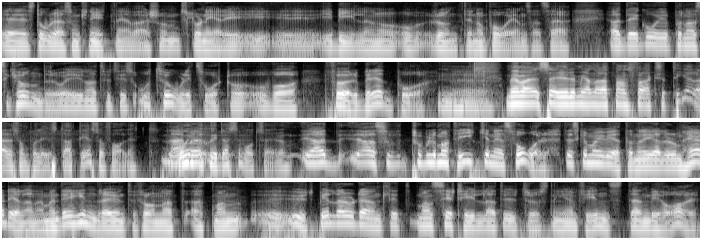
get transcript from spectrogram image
eh, stora som knytnävar som slår ner i, i, i bilen och, och, runt en och på en så att säga. Ja, det går ju på några sekunder och är ju naturligtvis otroligt svårt att, att vara förberedd på. Mm. Eh. Men vad säger du, menar att man får acceptera det som polis då, att det är så farligt? Det Nej, går men, inte att skydda sig mot säger du? Ja, alltså problematiken är svår. Det ska man ju veta när det gäller de här delarna. Men det hindrar ju inte från att, att man eh, utbildar ordentligt. Man ser till att utrustningen finns, den vi har.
